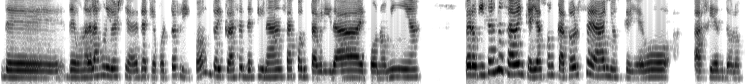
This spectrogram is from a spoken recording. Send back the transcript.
de, de, una de las universidades de aquí a Puerto Rico. Doy clases de finanzas, contabilidad, economía, pero quizás no saben que ya son 14 años que llevo haciéndolo.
